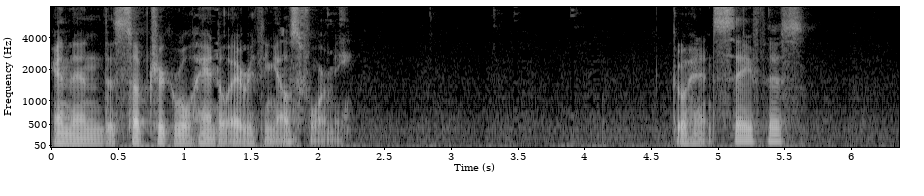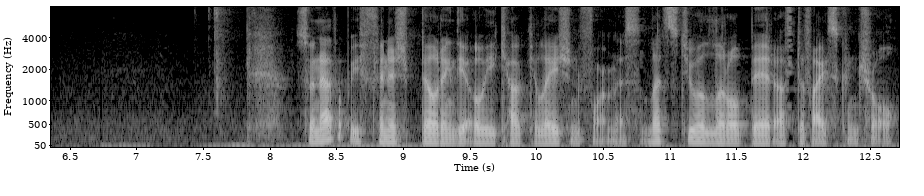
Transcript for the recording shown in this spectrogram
and then the subtrigger will handle everything else for me. Go ahead and save this. So now that we've finished building the OE calculation formulas, let's do a little bit of device control.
